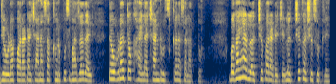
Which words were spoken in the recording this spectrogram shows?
जेवढा पराठा छान असा खरपूस भाजला जाईल तेवढा तो खायला छान रुचकर असा लागतो. बघा ह्या लच्छे पराठ्याचे लच्छे कसे सुटलेत.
